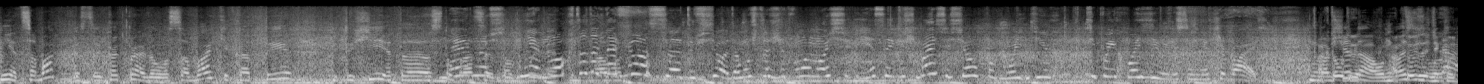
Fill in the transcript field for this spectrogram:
Нет, собак, это, как правило, собаки, коты, петухи, это сто Наверное, процентов. Нет, ну а кто тогда вот- вез это все? Потому что же, по-моему, если я не ошибаюсь, осел их, типа их возил, если не ошибаюсь. Ну, А кто вообще, вот- да, он а кто из, возил. этих вот-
